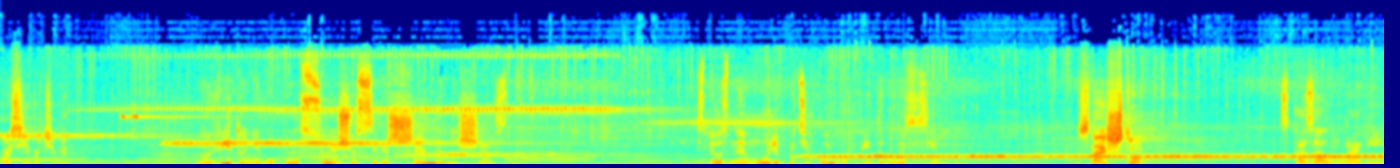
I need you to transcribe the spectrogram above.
спасибо тебе». но вид у него был все еще совершенно несчастный. Слезное море потихоньку впитывалось в землю. «Знаешь что?» Сказал муравей,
